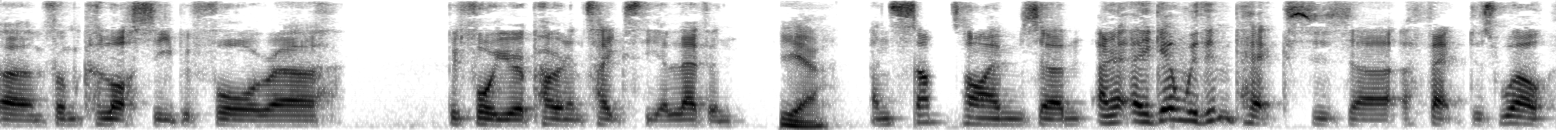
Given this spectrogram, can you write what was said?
um, from Colossi before uh, before your opponent takes the eleven. Yeah, And sometimes, um, and again with Impex's uh, effect as well,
